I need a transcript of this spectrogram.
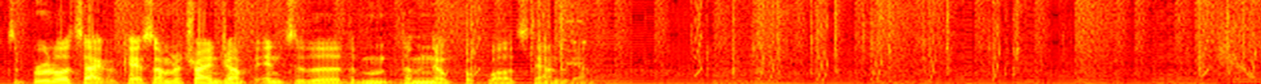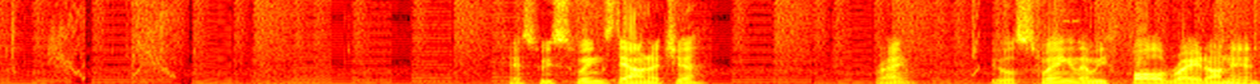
It's a brutal attack. Okay, so I'm gonna try and jump into the, the, the notebook while it's down again. Okay, so he swings down at you. right? A little swing, and then we fall right on in.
